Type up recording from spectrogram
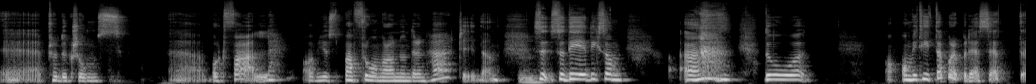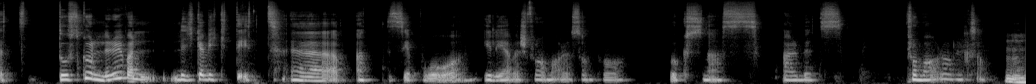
eh, produktionsbortfall av just bara frånvaron under den här tiden. Mm. Så, så, det är liksom då, om vi tittar på det på det sättet, då skulle det vara lika viktigt eh, att se på elevers frånvaro som på vuxnas arbetsfrånvaro. Liksom. Mm.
